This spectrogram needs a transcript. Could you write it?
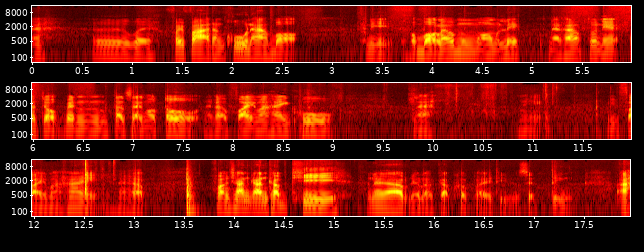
นะเออเว้ยไฟฟ้าทั้งคู่นะเบาะ นี่ผมบอกแล้วมุมมองมันเล็กนะครับ ตัวนี้กระจกเป็นตัดแสงออโต้นะครับ ไฟมาให้คู่นะนี่มีไฟมาให้นะครับ ฟังก์ชันการขับขี่นะครับ เดี๋ยวเรากลับเข้าไปที่ setting อะ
